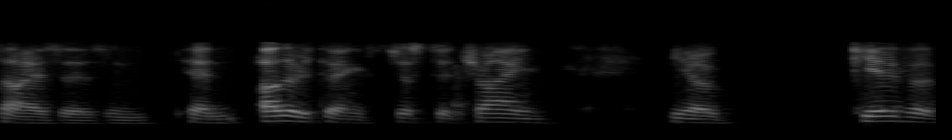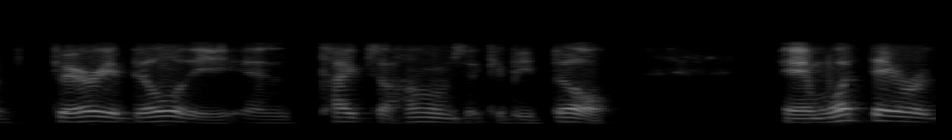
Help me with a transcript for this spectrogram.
sizes and and other things just to try and, you know, give a variability in types of homes that could be built. And what they were,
